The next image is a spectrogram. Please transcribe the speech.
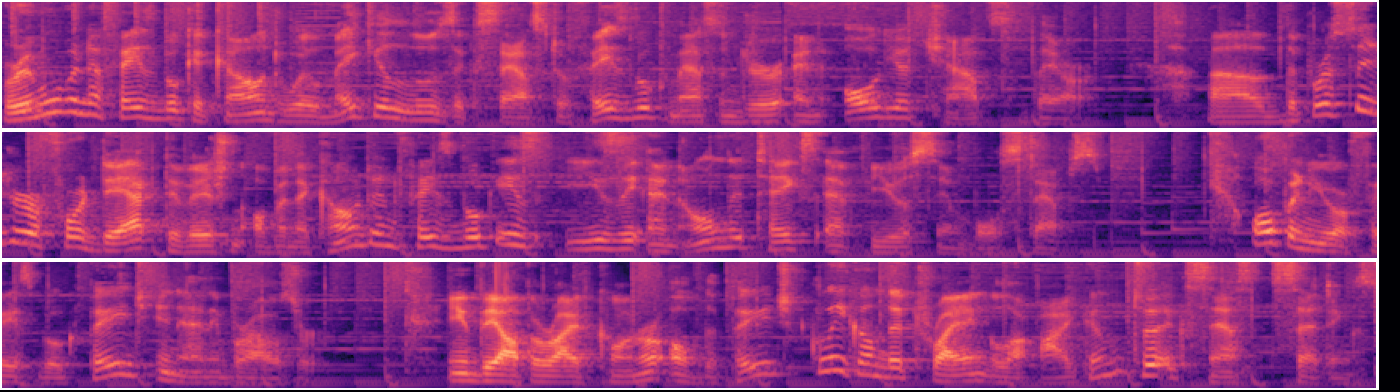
removing a Facebook account will make you lose access to Facebook Messenger and all your chats there. Uh, the procedure for deactivation of an account in Facebook is easy and only takes a few simple steps. Open your Facebook page in any browser. In the upper right corner of the page, click on the triangular icon to access Settings.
